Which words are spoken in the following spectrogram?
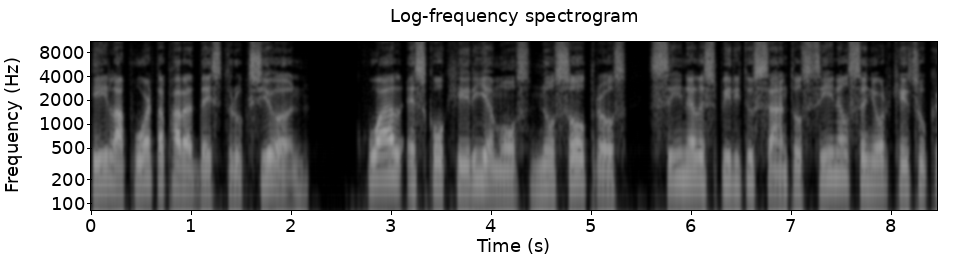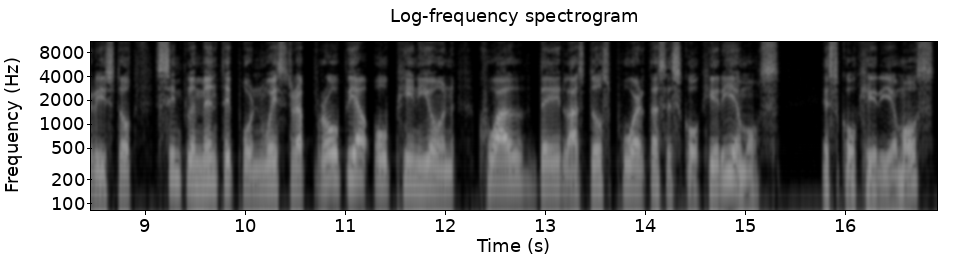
y la puerta para destrucción, ¿cuál escogeríamos nosotros sin el Espíritu Santo, sin el Señor Jesucristo, simplemente por nuestra propia opinión, cuál de las dos puertas escogeríamos? Escogeríamos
